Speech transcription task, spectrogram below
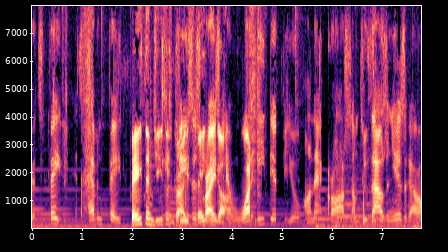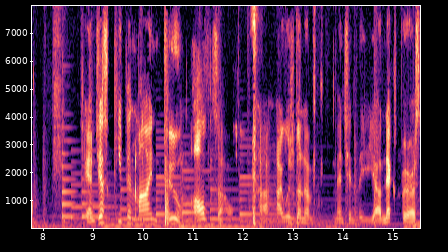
It's faith. Having faith Faith in Jesus in Christ, Jesus faith Christ in God. and what He did for you on that cross some two thousand years ago. And just keep in mind too. Also, uh, I was going to mention the uh, next verse,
